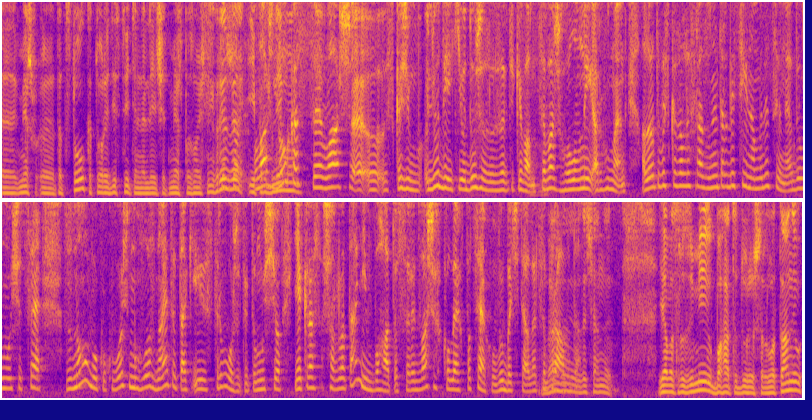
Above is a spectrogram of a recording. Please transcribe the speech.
э, меж- э, этот стол, который действительно лечит межпозвоночные грыжи Тобто, ваш доказ це ваш, е, е, скажімо, люди, які одужали завдяки вам. Це ваш головний аргумент. Але от ви сказали фразу нетрадиційна медицина. Я думаю, що це з одного боку когось могло, знаєте, так і стривожити, тому що якраз шарлатанів багато серед ваших колег по цеху. Вибачте, але це Да, правда. Звичайно, я вас розумію, багато дуже шарлатанів.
